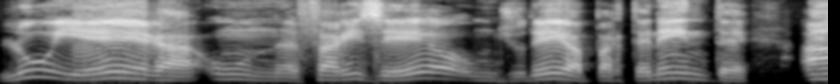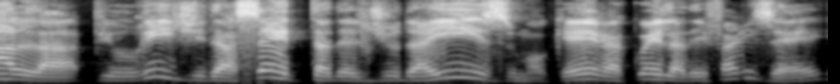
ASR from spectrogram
Lui era un fariseo, un giudeo appartenente alla più rigida setta del giudaismo, che era quella dei farisei,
